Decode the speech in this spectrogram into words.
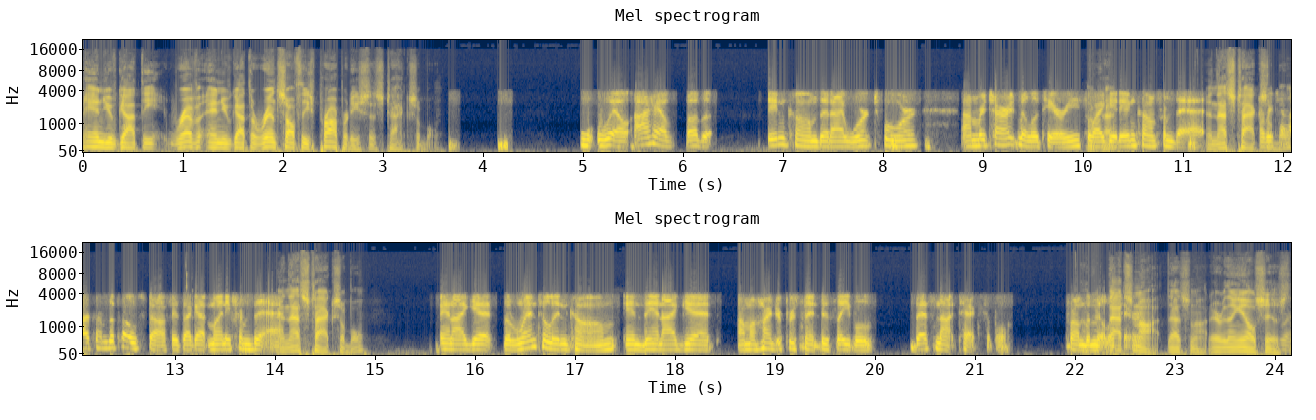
and you've got the rev and you've got the rents off these properties that's taxable. Well, I have other income that I worked for. I'm retired military, so I get income from that. And that's taxable. I retired from the post office. I got money from that, And that's taxable. and I get the rental income, and then I get I'm 100% disabled. That's not taxable from the military. That's not. That's not. Everything else is Right.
